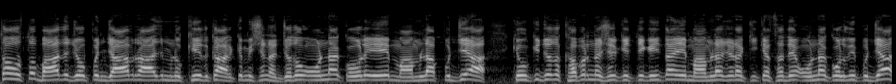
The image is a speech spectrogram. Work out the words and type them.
ਤਾਂ ਉਸ ਤੋਂ ਬਾਅਦ ਜੋ ਪੰਜਾਬ ਰਾਜ ਮਨੁੱਖੀ ਅਧਿਕਾਰ ਕਮਿਸ਼ਨ ਜਦੋਂ ਉਹਨਾਂ ਕੋਲ ਇਹ ਮਾਮਲਾ ਪੁੱਜਿਆ ਕਿਉਂਕਿ ਜਦੋਂ ਖਬਰ ਨਸ਼ਰ ਕੀਤੀ ਗਈ ਤਾਂ ਇਹ ਮਾਮਲਾ ਜਿਹੜਾ ਕੀ ਕਹਿ ਸਕਦੇ ਉਹਨਾਂ ਕੋਲ ਵੀ ਪੁੱਜਿਆ।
